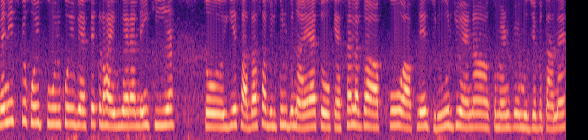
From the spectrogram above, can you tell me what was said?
मैंने इस पर कोई फूल, कोई वैसे कढ़ाई वगैरह नहीं की है। तो ये सादा सा बिल्कुल बनाया है तो कैसा लगा आपको? आपने ज़रूर जो है ना कमेंट में मुझे बताना है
